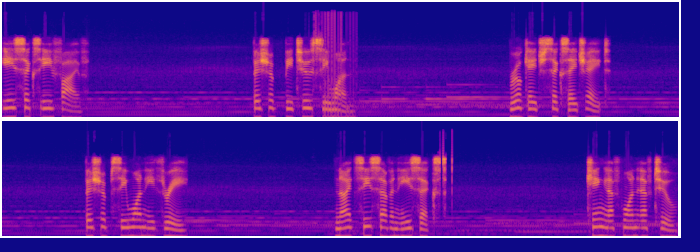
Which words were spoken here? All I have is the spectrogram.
e6 e5. Bishop b2 c1. Rook h6 h8. Bishop c1 e3. Knight c7 e6. King f1 f2.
